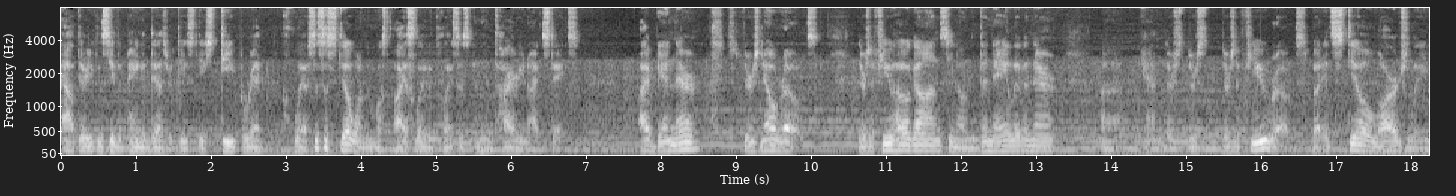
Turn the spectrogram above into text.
out there you can see the painted desert, these these deep red cliffs. This is still one of the most isolated places in the entire United States. I've been there. There's no roads. There's a few Hogans, you know, the Dene live in there, uh, and there's there's there's a few roads, but it's still largely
